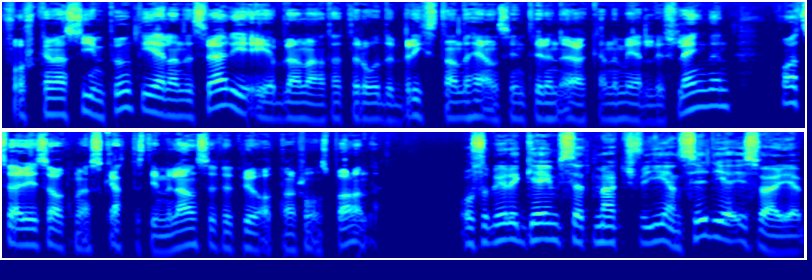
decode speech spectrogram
Forskarnas synpunkt gällande Sverige är bland annat att det råder bristande hänsyn till den ökande medellivslängden och att Sverige saknar skattestimulanser för privat pensionssparande. Och så blir det Gameset Match för Gensidiga i Sverige.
